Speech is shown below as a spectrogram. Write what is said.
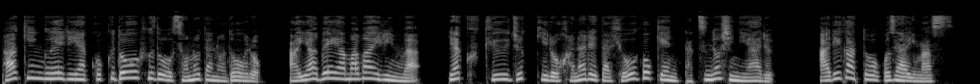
パーキングエリア国道不動その他の道路、綾部山梅林は約90キロ離れた兵庫県辰野市にある。ありがとうございます。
